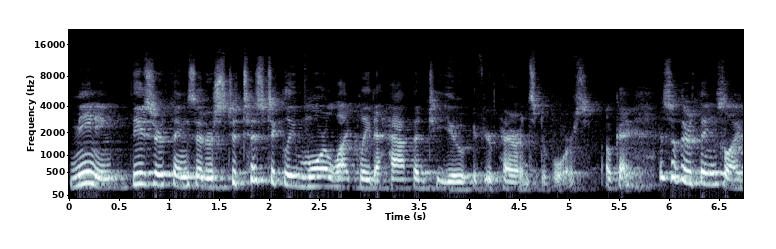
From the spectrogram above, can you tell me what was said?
Meaning, these are things that are statistically more likely to happen to you if your parents divorce. Okay? And so there are things like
